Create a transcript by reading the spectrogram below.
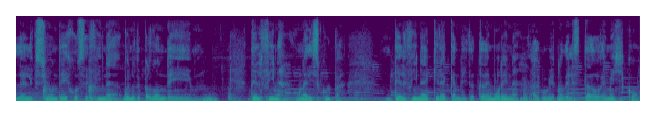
la elección de Josefina, bueno, de perdón, de Delfina, una disculpa, Delfina, que era candidata de Morena al gobierno del Estado de México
